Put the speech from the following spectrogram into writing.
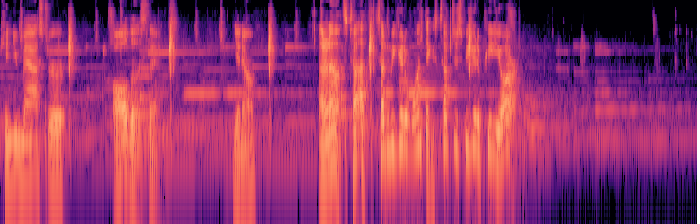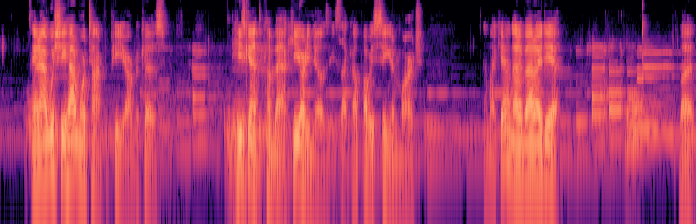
can you master all those things? You know? I don't know. It's tough. It's tough to be good at one thing. It's tough just to be good at PDR. And I wish he had more time for PDR because he's going to have to come back. He already knows. He's like, I'll probably see you in March. I'm like, yeah, not a bad idea. But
